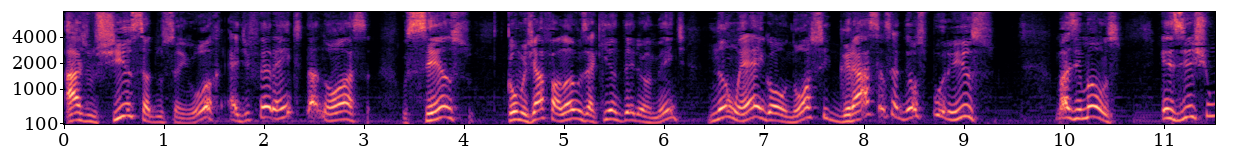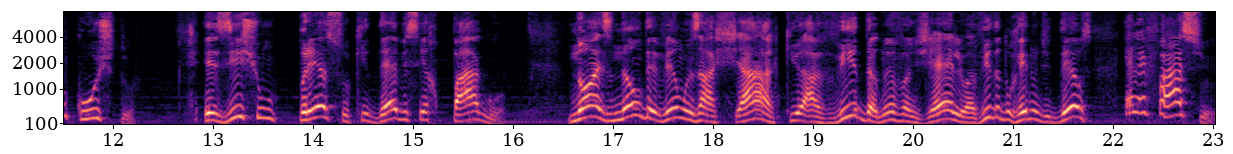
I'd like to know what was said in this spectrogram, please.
a justiça do Senhor é diferente da nossa. O senso, como já falamos aqui anteriormente, não é igual ao nosso e graças a Deus por isso. Mas irmãos, existe um custo, existe um preço que deve ser pago. Nós não devemos achar que a vida no Evangelho, a vida do reino de Deus, ela é fácil.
